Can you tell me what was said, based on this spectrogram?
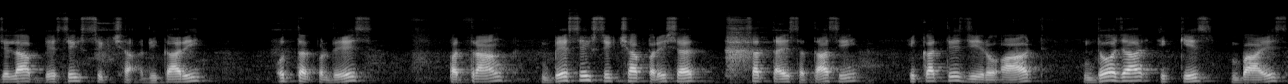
जिला बेसिक शिक्षा अधिकारी, उत्तर प्रदेश, पत्रांक, बेसिक शिक्षा परिषद, सत्ताईस सतासी, इकतीस ज़ीरो आठ, दो हज़ार इक्कीस बाईस,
